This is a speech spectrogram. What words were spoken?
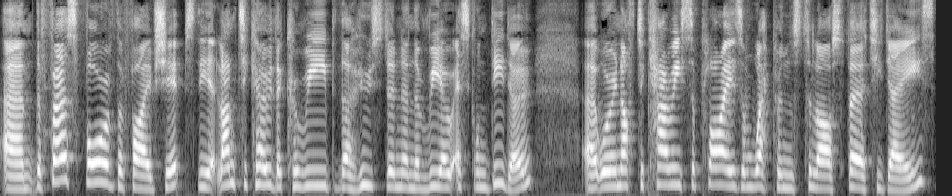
Um, the first four of the five ships, the Atlantico, the Caribe, the Houston, and the Rio Escondido, uh, were enough to carry supplies and weapons to last 30 days,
